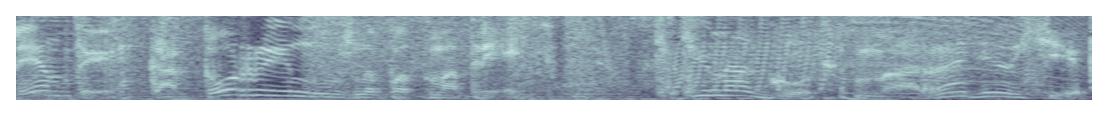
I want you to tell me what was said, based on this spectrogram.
Ленты, которые нужно посмотреть. Киногуд на Радиохит.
